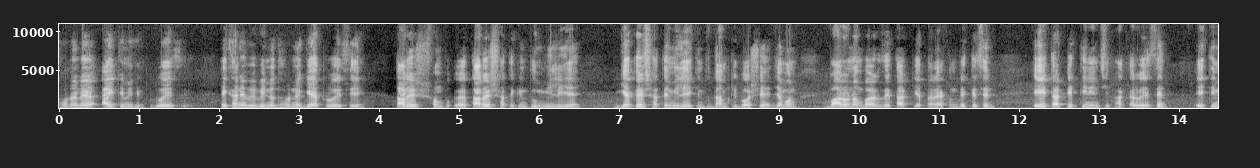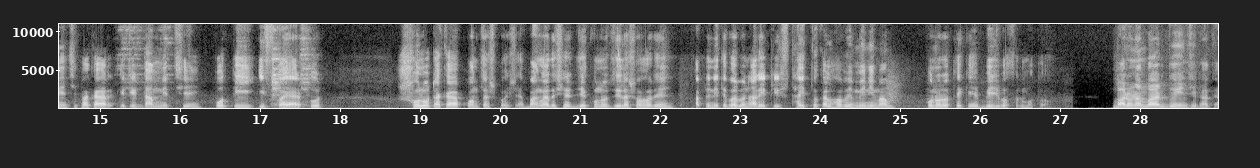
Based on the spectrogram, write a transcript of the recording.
ধরনের আইটেমই কিন্তু রয়েছে। এখানে বিভিন্ন ধরনের গ্যাপ রয়েছে। তারের তারের সাথে কিন্তু মিলিয়ে গ্যাপের সাথে মিলিয়ে কিন্তু দামটি বসে। যেমন বারো নাম্বার যে তারটি আপনারা এখন দেখতেছেন, এই তারটি তিন ইঞ্চি ফাঁকা রয়েছে। এই তিন ইঞ্চি ফাঁকার এটির দাম নিচ্ছি প্রতি স্কোয়ার ফুট ষোলো টাকা পঞ্চাশ পয়সা। বাংলাদেশের যে কোনো জেলা শহরে আপনি নিতে পারবেন আর এটির স্থায়িত্বকাল হবে মিনিমাম পনেরো থেকে বিশ বছর মতো। বারো নাম্বার দুই ইঞ্চি ফাঁকা।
